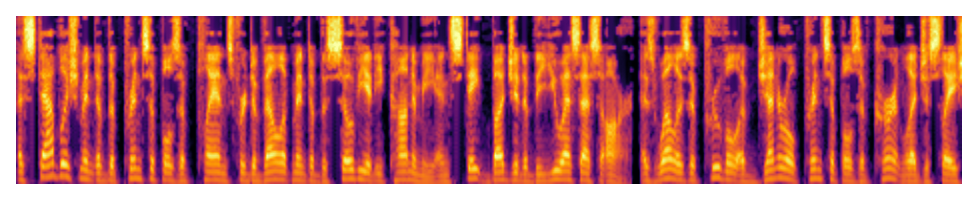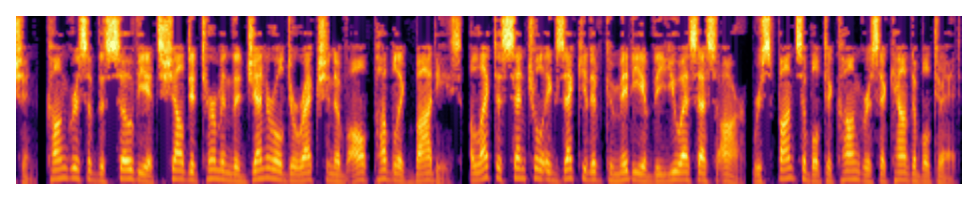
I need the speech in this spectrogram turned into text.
Establishment of the principles of plans for development of the Soviet economy and state budget of the USSR, as well as approval of general principles of current legislation. Congress of the Soviets shall determine the general direction of all public bodies, elect a central executive committee of the USSR, responsible to Congress accountable to it.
